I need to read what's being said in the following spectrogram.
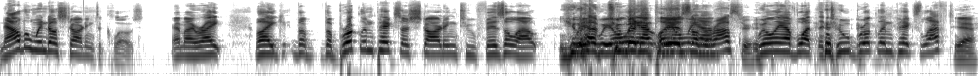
Now the window's starting to close. Am I right? Like the the Brooklyn picks are starting to fizzle out. You have too only many players only on the roster. We only have what the two Brooklyn picks left. Yeah.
